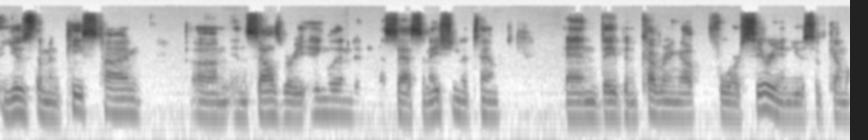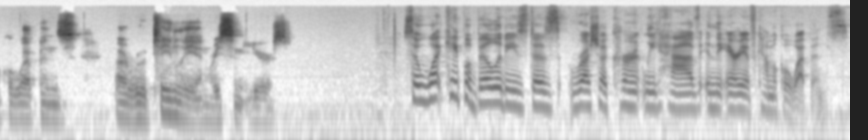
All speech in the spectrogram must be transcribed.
used them in peacetime um, in Salisbury, England, in an assassination attempt, and they've been covering up for Syrian use of chemical weapons uh, routinely in recent years. So, what capabilities does Russia currently have in the area of chemical weapons?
